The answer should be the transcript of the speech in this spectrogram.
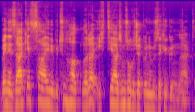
Ve nezaket sahibi bütün halklara ihtiyacımız olacak önümüzdeki günlerde.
